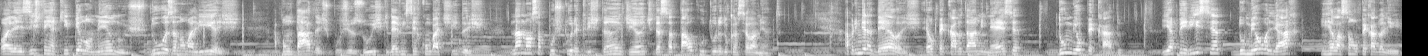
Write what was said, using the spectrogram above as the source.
Olha, existem aqui pelo menos duas anomalias apontadas por Jesus que devem ser combatidas na nossa postura cristã diante dessa tal cultura do cancelamento. A primeira delas é o pecado da amnésia do meu pecado e a perícia do meu olhar em relação ao pecado alheio.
